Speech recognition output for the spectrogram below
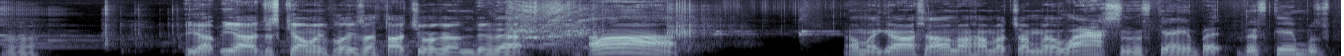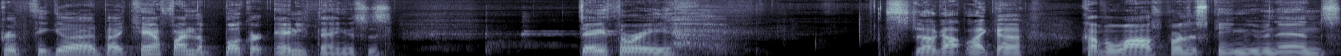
Uh, yep, yeah, just kill me, please. I thought you were gonna do that. Ah! Oh my gosh, I don't know how much I'm gonna last in this game, but this game was pretty good, but I can't find the book or anything. This is day three. Still got like a couple whiles before this game even ends.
